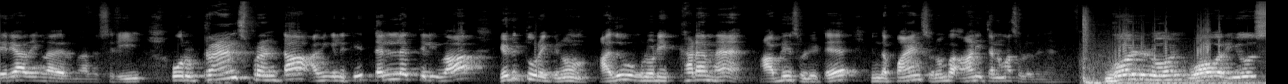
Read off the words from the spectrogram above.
தெரியாதவங்களா இருந்தாலும் சரி ஒரு டிரான்ஸ்பரண்டாக அவங்களுக்கு தெள்ள தெளிவாக எடுத்துரைக்கணும் அது உங்களுடைய கடமை அப்படின்னு சொல்லிட்டு இந்த பாயிண்ட்ஸ் ரொம்ப ஆணித்தனமாக சொல்லுதுங்க. Gold loan over use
